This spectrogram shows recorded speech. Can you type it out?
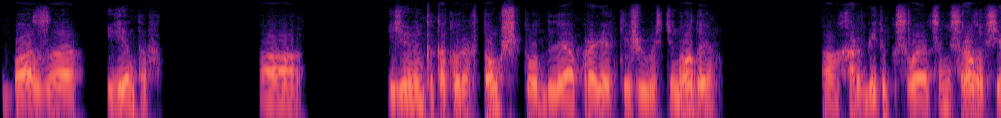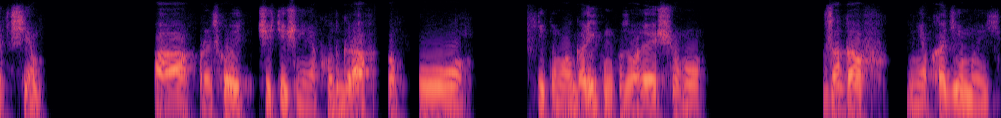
база ивентов. А, изюминка которой в том, что для проверки живости ноды а, хардбиты посылаются не сразу всем-всем, а происходит частичный обход графа по хитрому алгоритму, позволяющему, задав необходимый,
